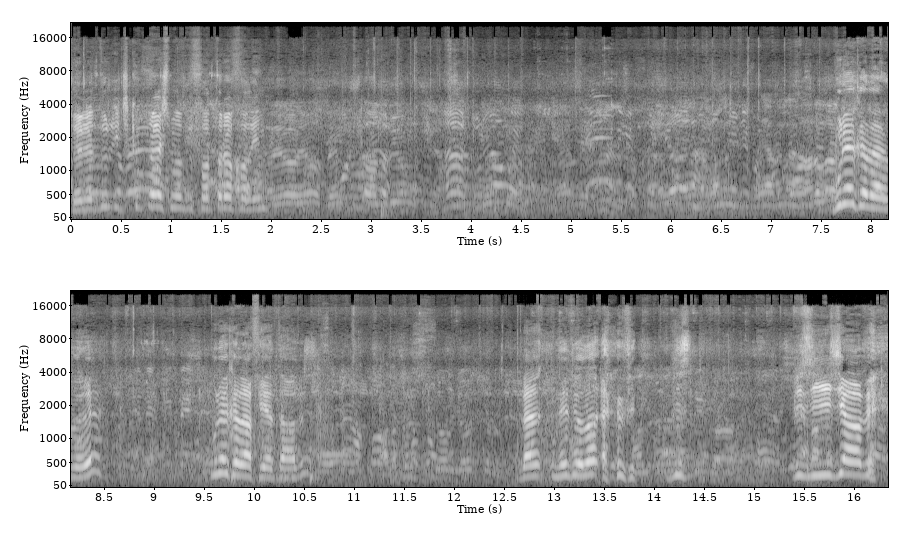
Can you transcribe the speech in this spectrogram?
Şöyle dur hiç kıpraşma bir fotoğraf alayım. Yo yo benim kuşlar. Bu ne kadar böyle? Bu ne kadar fiyat abi? Ben ne diyorlar? biz biz yiyici abi.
